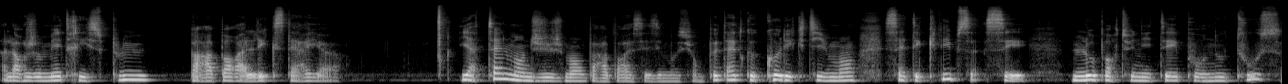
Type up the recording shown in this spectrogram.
alors je maîtrise plus par rapport à l'extérieur. Il y a tellement de jugements par rapport à ces émotions. Peut-être que collectivement, cette éclipse, c'est l'opportunité pour nous tous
